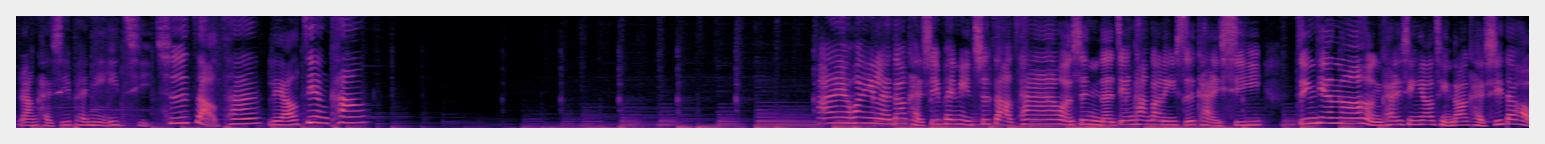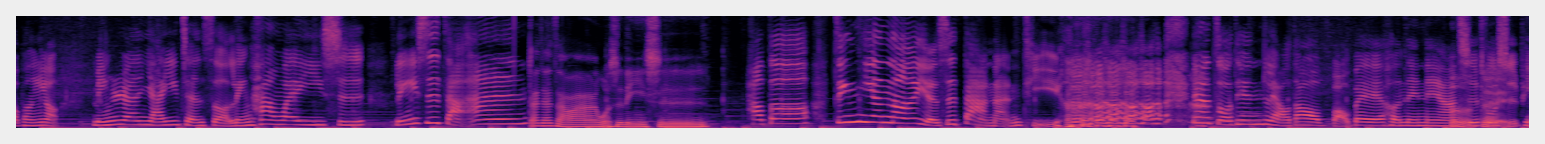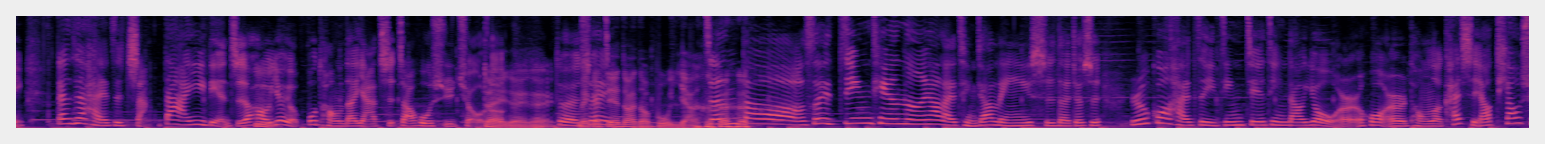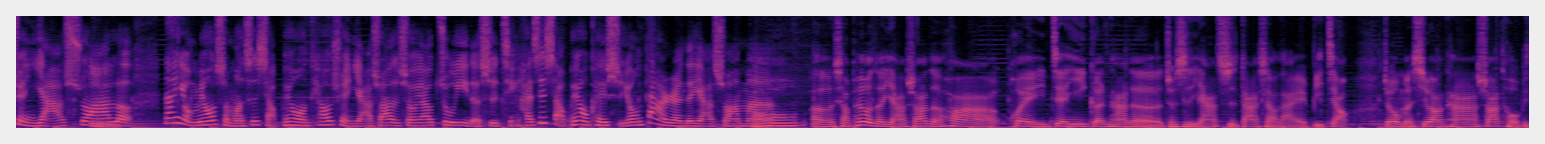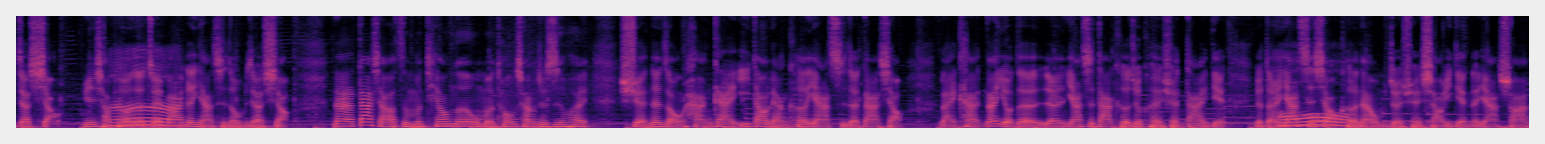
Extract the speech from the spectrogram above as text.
让凯西陪你一起吃早餐，聊健康。嗨，欢迎来到凯西陪你吃早餐，我是你的健康管理师凯西。今天呢，很开心邀请到凯西的好朋友，名人牙医诊所林汉威医师。林医师早安，大家早安，我是林医师。好的，今天呢也是大难题，因为昨天聊到宝贝喝奶奶啊，吃副食品，但是孩子长大一点之后，又有不同的牙齿照护需求了。对对对对，每个阶段都不一样。真的，所以今天呢要来请教林医师的，就是如果孩子已经接近到幼儿或儿童了，开始要挑选牙刷了，那有没有什么是小朋友挑选牙刷的时候要注意的事情？还是小朋友可以使用大人的牙？刷吗？哦，呃，小朋友的牙刷的话，会建议跟他的就是牙齿大小来比较，就我们希望他刷头比较比较小。因为小朋友的嘴巴跟牙齿都比较小，那大小要怎么挑呢？我们通常就是会选那种涵盖一到两颗牙齿的大小来看。那有的人牙齿大颗就可以选大一点，有的人牙齿小颗，那我们就选小一点的牙刷。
